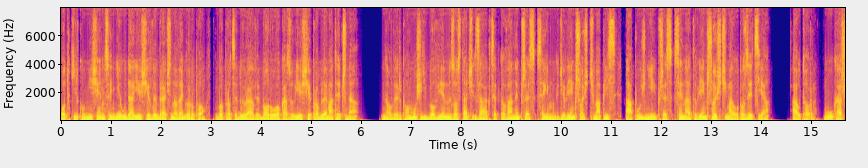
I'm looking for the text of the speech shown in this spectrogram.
Od kilku miesięcy nie udaje się wybrać nowego RPO, bo procedura wyboru okazuje się problematyczna. Nowy RPO musi bowiem zostać zaakceptowany przez Sejm gdzie większość ma PiS, a później przez Senat większość ma opozycja. Autor Łukasz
